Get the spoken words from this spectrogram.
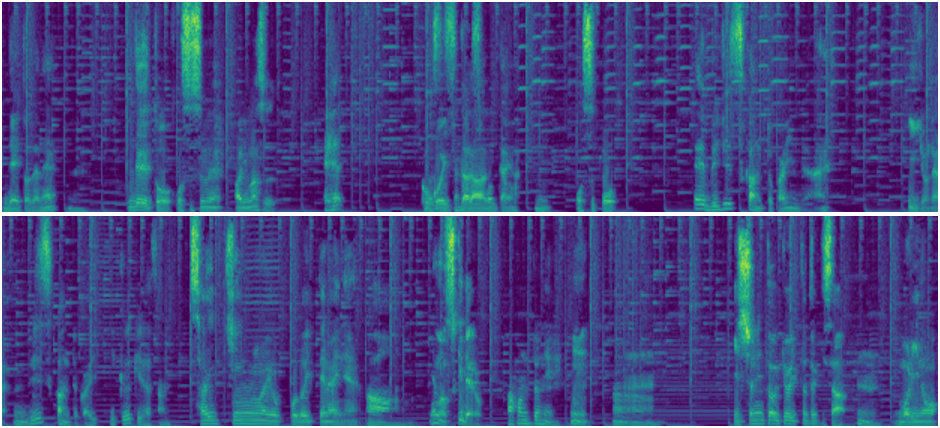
デートでね。うん、デートおすすめあります？え？ここ行ったら、おすすめスポット？みたいな。うん。おスポえ、美術館とかいいんじゃない？いいよね。うん美術館とか行く？木田さん。最近はよっぽど行ってないね。あでも好きだよ。あ。あ、本当に？うんうん。一緒に東京行った時さ、うん。うん。森の、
